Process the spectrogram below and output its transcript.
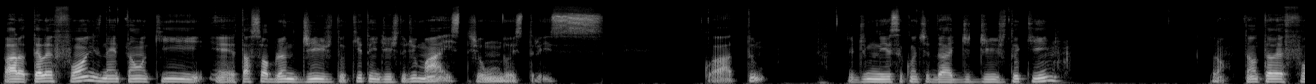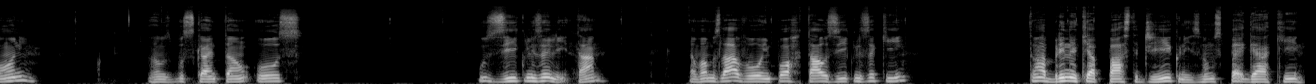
para telefones, né? Então, aqui está é, sobrando dígito aqui, tem dígito demais. Deixa eu, um, dois, três, 4. Eu diminui essa quantidade de dígito aqui. Pronto. Então, telefone. Vamos buscar, então, os, os ícones ali, tá? Então, vamos lá. Vou importar os ícones aqui. Então, abrindo aqui a pasta de ícones, vamos pegar aqui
